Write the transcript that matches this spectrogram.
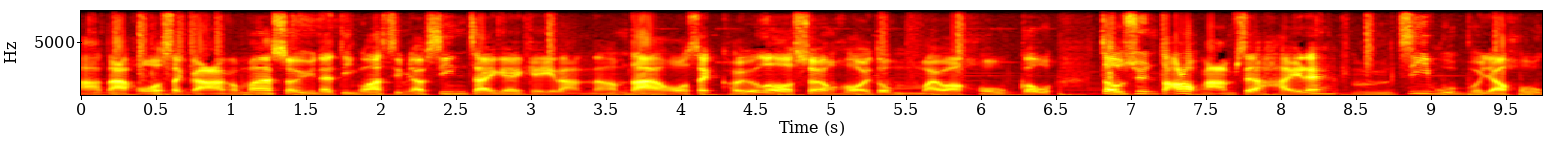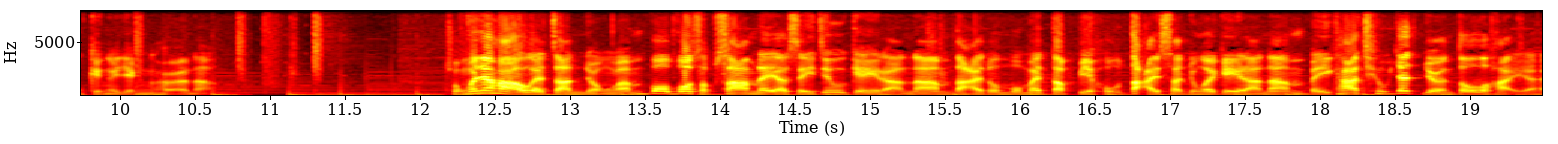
啊！但係可惜啊，咁咧雖然咧電光一閃有先制嘅技能啦，咁但係可惜佢嗰個傷害都唔係話好高，就算打落岩石係呢，唔知會唔會有好勁嘅影響啊！重溫一下我嘅陣容啊，波波十三呢有四招技能啦，咁但係都冇咩特別好大實用嘅技能啦，咁比卡超一樣都係啊！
